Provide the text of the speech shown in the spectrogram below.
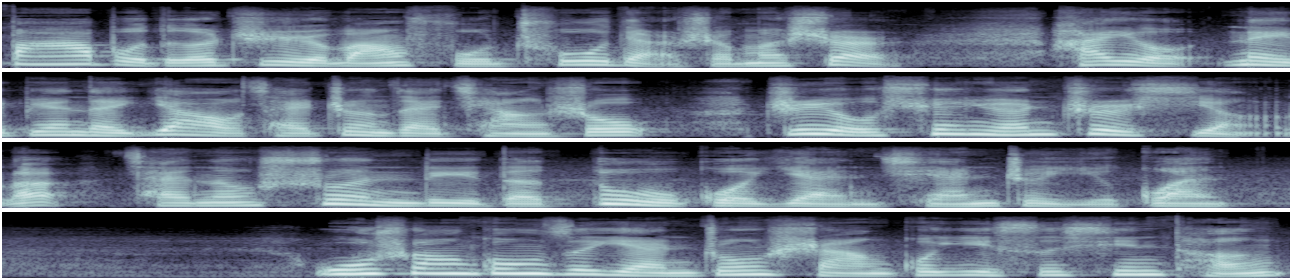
巴不得智王府出点什么事儿。还有那边的药材正在抢收，只有轩辕志醒了，才能顺利的度过眼前这一关。无双公子眼中闪过一丝心疼，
